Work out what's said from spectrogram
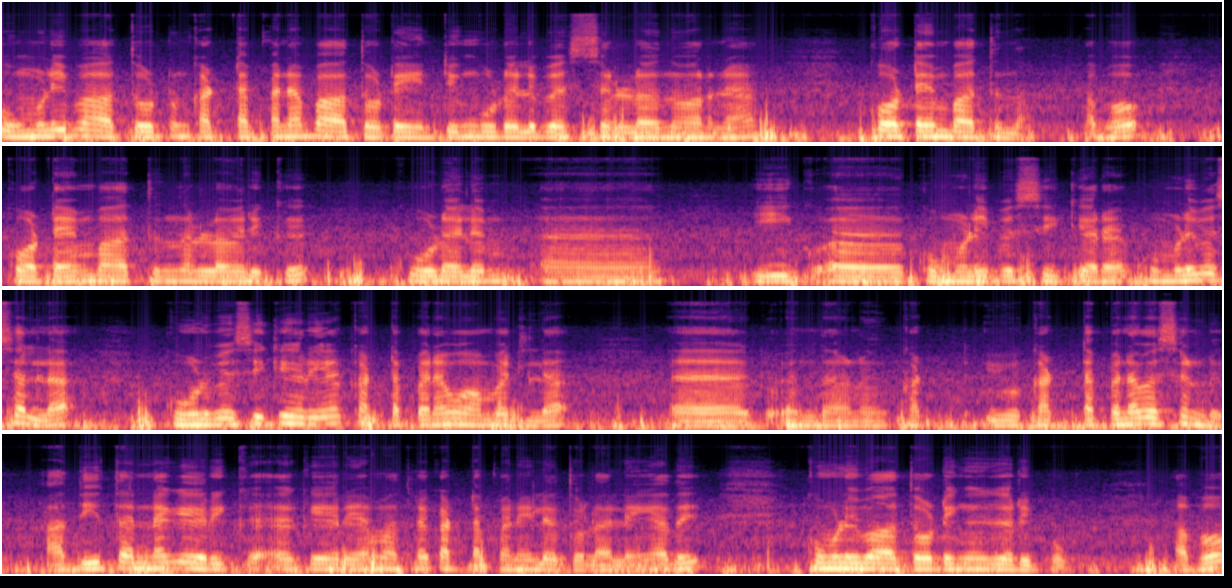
കുമളി ഭാഗത്തോട്ടും കട്ടപ്പന ഭാഗത്തോട്ടും ഏറ്റവും കൂടുതൽ ബസ് ഉള്ളതെന്ന് പറഞ്ഞാൽ കോട്ടയം ഭാഗത്തു നിന്നാണ് അപ്പോൾ കോട്ടയം ഭാഗത്തു നിന്നുള്ളവർക്ക് കൂടുതലും ഈ കുമളി ബസ്സിൽ കയറുക കുമളി ബസ്സല്ല കുമളി ബസ്സിൽ കയറിയാൽ കട്ടപ്പന പോകാൻ പറ്റില്ല. എന്താണ് കട്ടപ്പന ബസ്സുണ്ട് അതിൽ തന്നെ കയറി കയറിയാൽ മാത്രമേ കട്ടപ്പനയിൽ എത്തുള്ളൂ. അല്ലെങ്കിൽ അത് കുമിളി ഭാഗത്തോട്ട് ഇങ്ങ് കയറിപ്പോവും അപ്പോൾ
